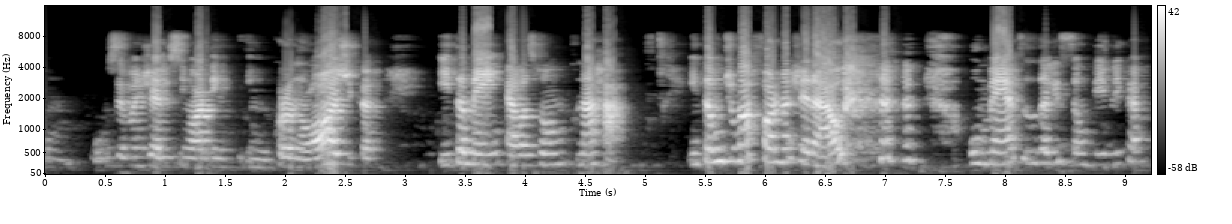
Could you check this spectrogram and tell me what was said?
um, os evangelhos em ordem em cronológica, e também elas vão narrar. Então, de uma forma geral, o método da lição bíblica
